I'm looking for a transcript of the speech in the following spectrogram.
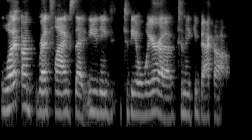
what are red flags that you need to be aware of to make you back off?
